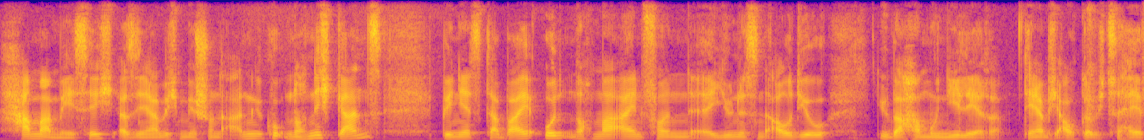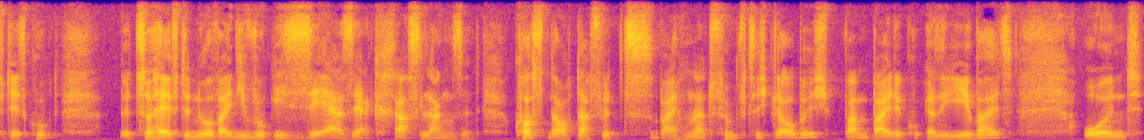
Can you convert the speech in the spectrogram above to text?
hammermäßig. Also den habe ich mir schon angeguckt, noch nicht ganz, bin jetzt dabei. Und nochmal einen von äh, Unison Audio über Harmonielehre. Den habe ich auch, glaube ich, zur Hälfte jetzt geguckt zur Hälfte nur, weil die wirklich sehr, sehr krass lang sind. Kosten auch dafür 250, glaube ich, waren beide, also jeweils. Und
